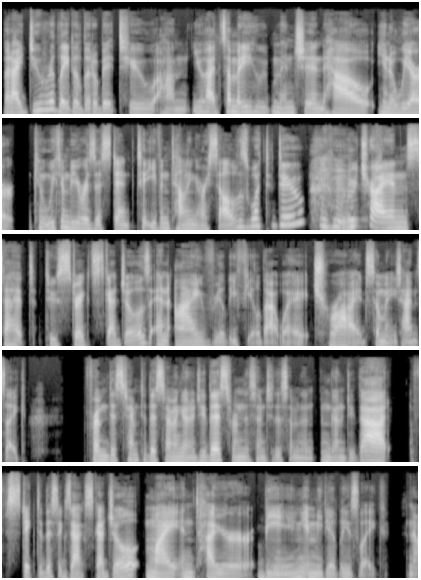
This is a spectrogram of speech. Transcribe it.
But I do relate a little bit to um, you had somebody who mentioned how, you know, we are, can, we can be resistant to even telling ourselves what to do mm-hmm. we try and set too strict schedules. And I really feel that way. Tried so many times, like, from this time to this time, I'm going to do this. From this time to this time, I'm going to do that. Stick to this exact schedule. My entire being immediately is like, no.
